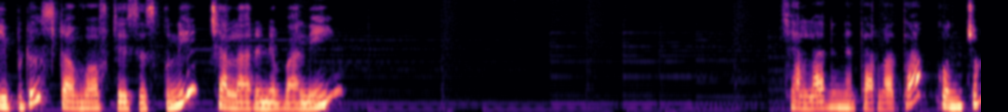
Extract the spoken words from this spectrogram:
ఇప్పుడు స్టవ్ ఆఫ్ చేసేసుకుని చల్లారనివ్వాలి. చల్లారిన తర్వాత కొంచెం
